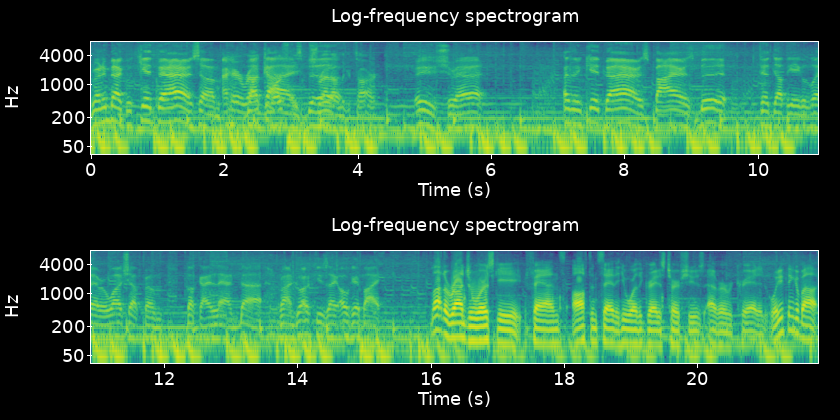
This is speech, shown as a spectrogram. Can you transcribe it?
running back with Keith Byars. Um, I hear Ron Buckeyes, Jaworski shred bleh. on the guitar. Hey, shred. And then Keith Byars, Byars, bleh. Philadelphia Eagles, whatever. Watch out from Buckeye Land. Blah. Ron Jaworski's like, okay, bye. A lot of Ron Jaworski fans often say that he wore the greatest turf shoes ever created. What do you think about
